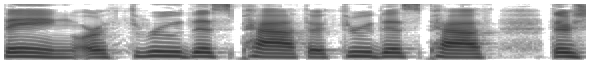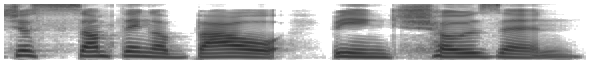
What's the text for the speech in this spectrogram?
thing or through this path or through this path. There's just something about being chosen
